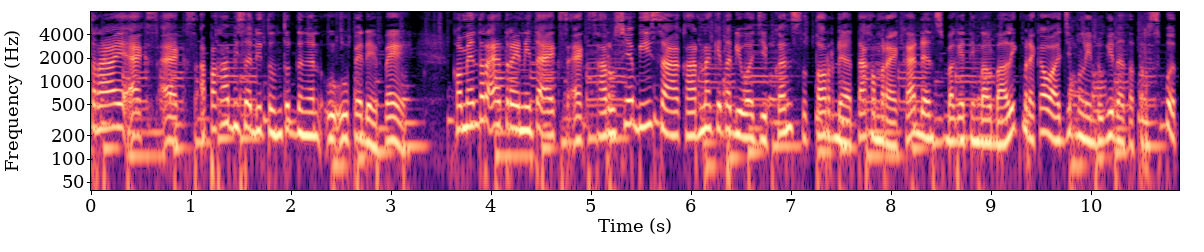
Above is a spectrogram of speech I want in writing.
TryXX. Apakah bisa dituntut dengan UU PDP? Komentar at Renita XX. Harusnya bisa karena kita diwajibkan setor data ke mereka dan sebagai timbal balik mereka wajib melindungi data tersebut.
